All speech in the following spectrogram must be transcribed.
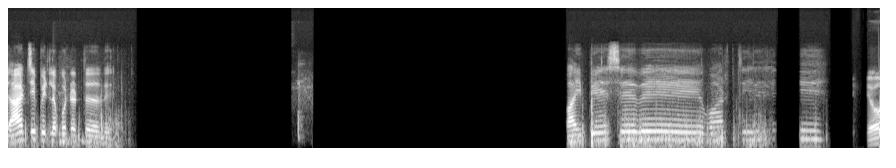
சாட் ஜிபிடில போட்டு எடுத்தது அது. வாய் பேசவே வார்த்தை இல்லையே. ஐயோ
